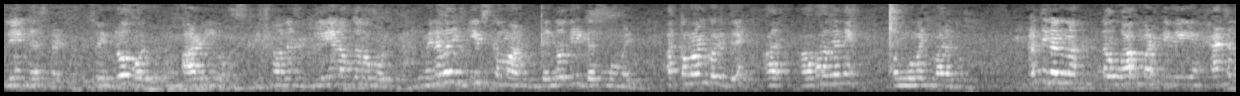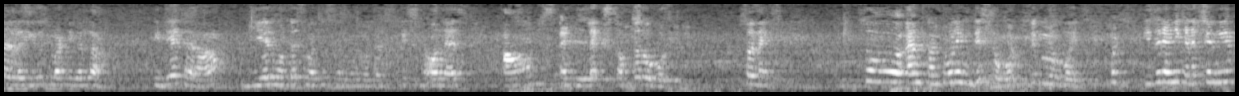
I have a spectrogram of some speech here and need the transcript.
brain does that. So in robot, RDO, it's known as brain of the robot. Whenever it gives command, then only it does movement. A command ಕೊಡಿದ್ರೆ ಆವಾಗನೇ ಒಂದು ಮೂಮೆಂಟ್ ಮಾಡೋದು ಮತ್ತೆ ನನ್ನ ನಾವು ವಾಕ್ ಮಾಡ್ತೀವಿ ಹ್ಯಾಂಡ್ಸ್ ಎಲ್ಲ ಯೂಸ್ ಮಾಡ್ತೀವಲ್ಲ ಇದೇ ತರ ಗಿಯರ್ ಮೋಟರ್ಸ್ ಮತ್ತು servo motors it's known as arms and legs of the robot So next. So I'm controlling this robot with my voice. But is there any connection here?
